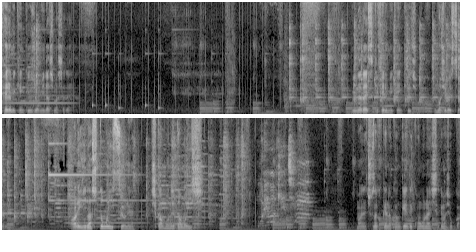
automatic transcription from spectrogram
フェルミ研究所を見出しましたね。みんな大好きフェルミ研究所。面白いっすよね。あれイラストもいいっすよね。しかもネタもいいし。まあね著作権の関係でこのぐらいしておきましょうか。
